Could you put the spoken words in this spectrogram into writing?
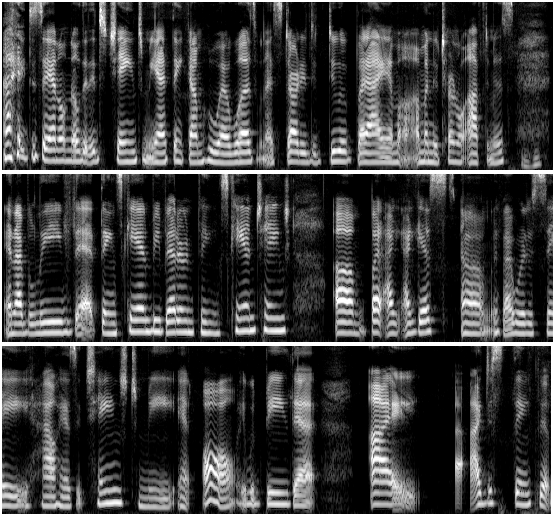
I hate to say I don't know that it's changed me. I think I'm who I was when I started to do it, but I am I'm an eternal optimist, mm-hmm. and I believe that things can be better and things can change. Um, but I, I guess um, if I were to say how has it changed me at all, it would be that I I just think that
